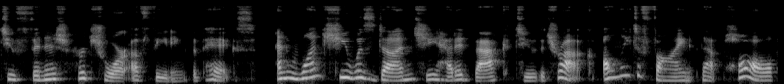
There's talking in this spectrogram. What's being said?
to finish her chore of feeding the pigs. And once she was done, she headed back to the truck, only to find that Paul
